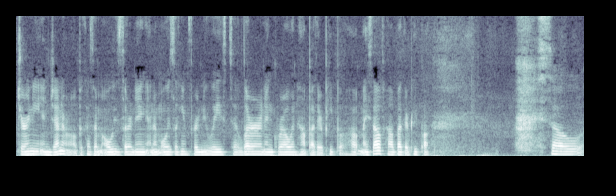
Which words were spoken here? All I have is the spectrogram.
journey in general because I'm always learning and I'm always looking for new ways to learn and grow and help other people, help myself, help other people. So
